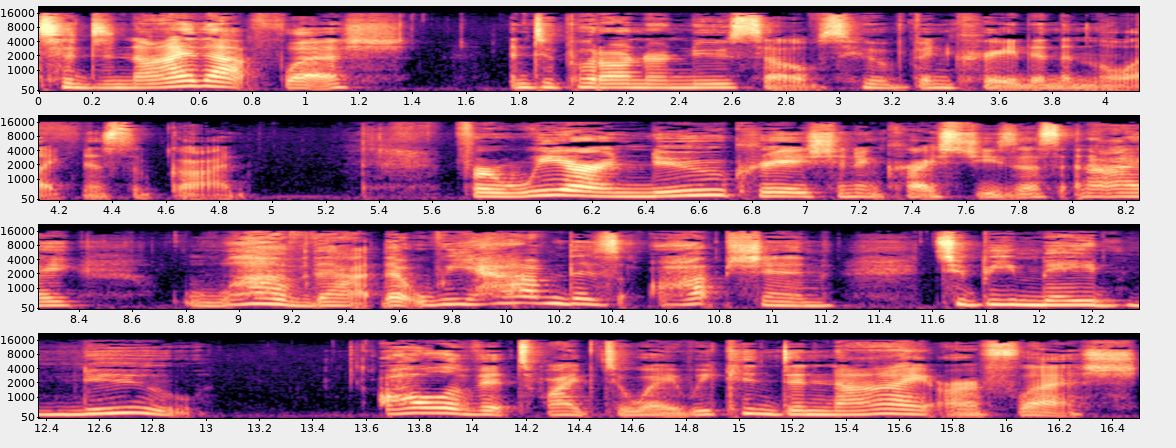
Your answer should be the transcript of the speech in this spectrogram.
to deny that flesh, and to put on our new selves who have been created in the likeness of God. For we are a new creation in Christ Jesus. And I love that, that we have this option to be made new. All of it's wiped away. We can deny our flesh.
